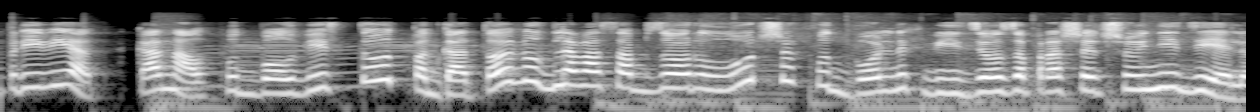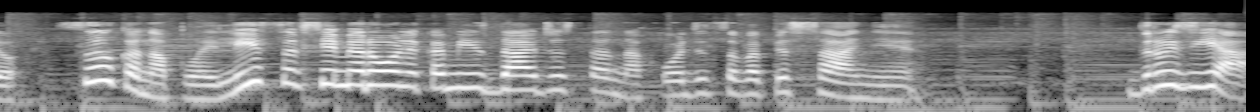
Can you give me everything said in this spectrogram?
привет! Канал Футбол Весь Тут подготовил для вас обзор лучших футбольных видео за прошедшую неделю. Ссылка на плейлист со всеми роликами из дайджеста находится в описании. Друзья,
